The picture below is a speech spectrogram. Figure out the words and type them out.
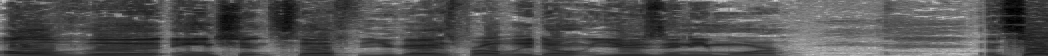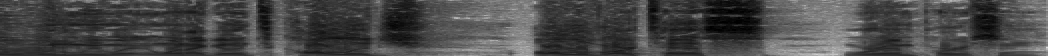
all of the ancient stuff that you guys probably don't use anymore. And so when we went, when I got to college, all of our tests were in person.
